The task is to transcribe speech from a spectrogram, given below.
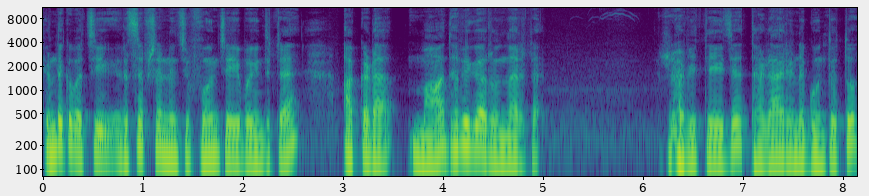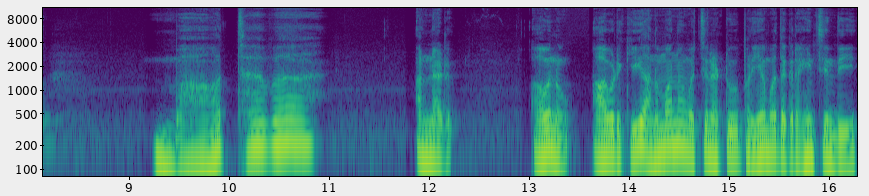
కిందకు వచ్చి రిసెప్షన్ నుంచి ఫోన్ చేయబోయిందిట. అక్కడ మాధవి గారు ఉన్నారట. రవితేజ తడారిన గొంతుతో మాధవ అన్నాడు. అవును ఆవిడికి అనుమానం వచ్చినట్టు ప్రియంవద గ్రహించింది.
